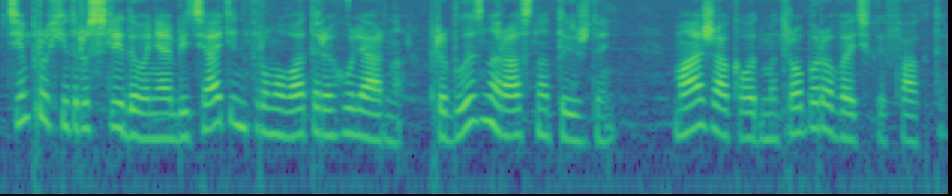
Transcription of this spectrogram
Втім, про хід розслідування обіцяють інформувати регулярно, приблизно раз на тиждень. Має Жакова, Дмитро Боровецький. Факти.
